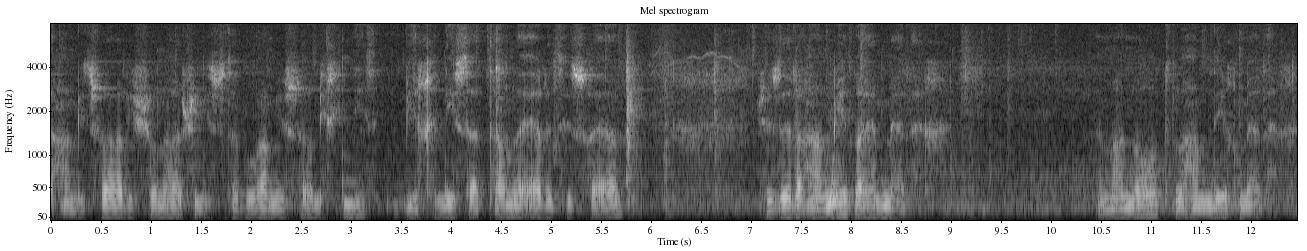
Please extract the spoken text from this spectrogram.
המצווה הראשונה שנסתברו עם ישראל בכניסתם לארץ ישראל, שזה להעמיד להם מלך, למנות להמליך מלך.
